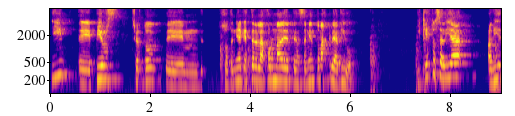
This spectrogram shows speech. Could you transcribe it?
Y eh, Pierce, ¿cierto? Eh, sostenía que esta era la forma de pensamiento más creativo. Y que esto se había había,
